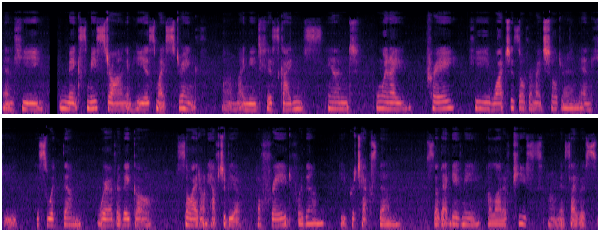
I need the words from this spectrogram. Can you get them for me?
and He makes me strong and He is my strength. Um, I need His guidance. And when I pray, He watches over my children and He is with them wherever they go. So I don't have to be a, afraid for them. He protects them. So that gave me a lot of peace um, as I was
